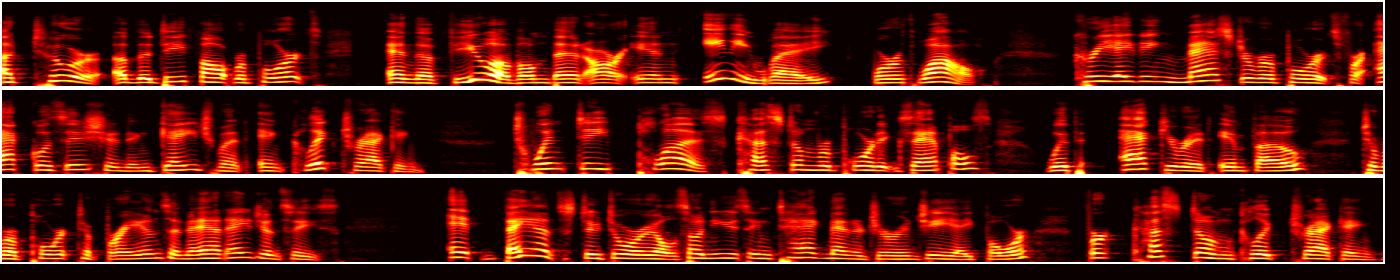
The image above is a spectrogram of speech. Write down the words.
a tour of the default reports, and the few of them that are in any way worthwhile, creating master reports for acquisition, engagement, and click tracking, 20 plus custom report examples with accurate info to report to brands and ad agencies. Advanced tutorials on using Tag Manager in GA4 for custom click tracking,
